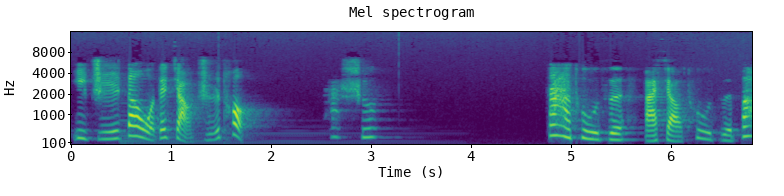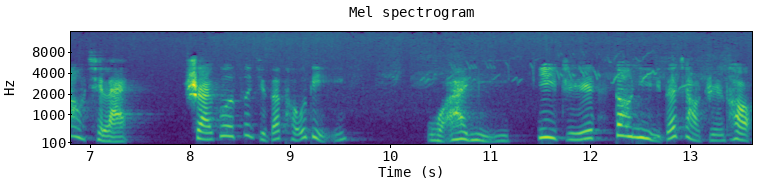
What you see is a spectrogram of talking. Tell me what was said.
一直到我的脚趾头。他说。大兔子把小兔子抱起来，甩过自己的头顶。我爱你，一直到你的脚趾头。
